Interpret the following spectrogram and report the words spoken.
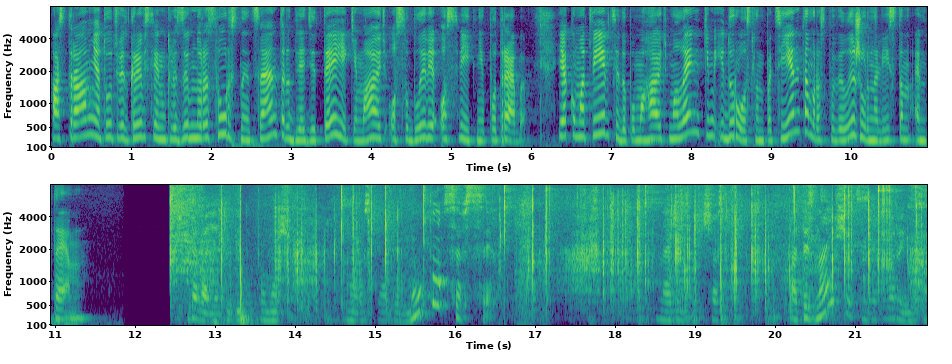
А з травня тут відкрився інклюзивно-ресурсний центр для дітей, які мають особливі освітні потреби. Як у Матвіївці допомагають маленьким і дорослим пацієнтам, розповіли журналістам МТМ. Давай я тобі допоможу. Ми розкладемо це все на різні частини. А ти знаєш, що це за тваринка?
